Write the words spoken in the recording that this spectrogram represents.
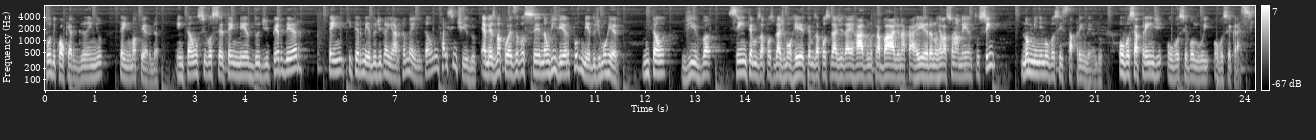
todo e qualquer ganho tem uma perda. Então, se você tem medo de perder, tem que ter medo de ganhar também. Então, não faz sentido. É a mesma coisa você não viver por medo de morrer. Então, viva. Sim, temos a possibilidade de morrer, temos a possibilidade de dar errado no trabalho, na carreira, no relacionamento. Sim, no mínimo você está aprendendo. Ou você aprende, ou você evolui, ou você cresce.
